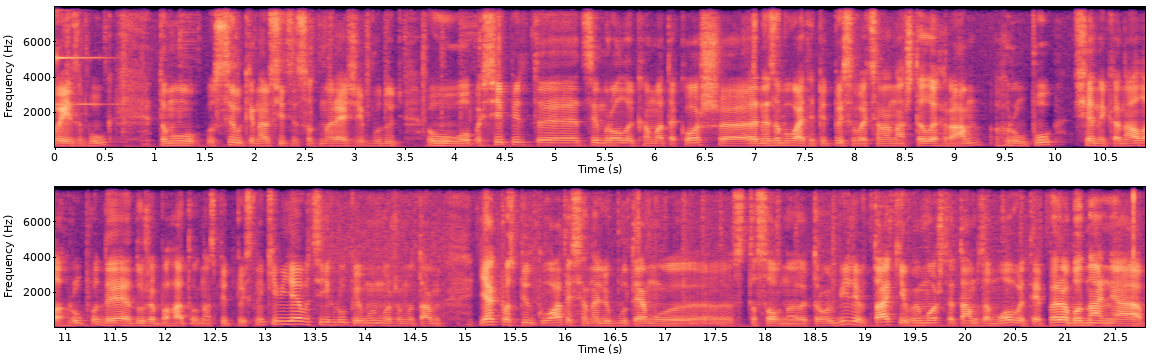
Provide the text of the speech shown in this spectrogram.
Facebook. Тому ссылки на всі ці соцмережі будуть у описі під е, цим роликом. А також е, не забувайте підписуватися на наш телеграм-групу, ще не канал, а групу, де дуже багато у нас підписників є в цій групі. Ми можемо там як поспілкуватися на любу тему е, стосовно електромобілів, так і ви можете там замовити переобладнання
